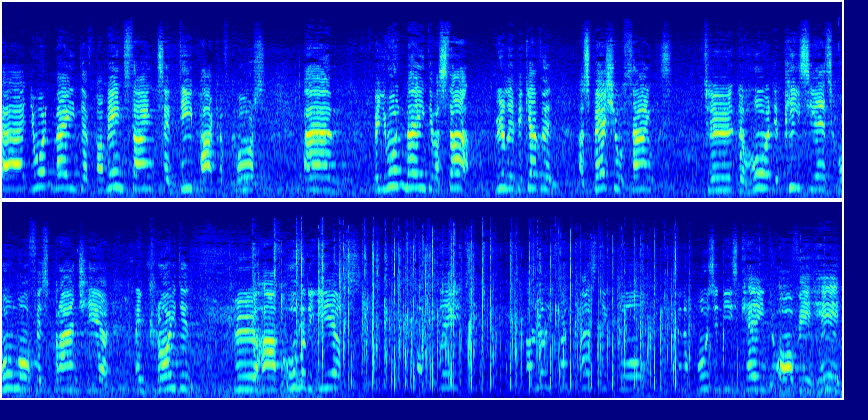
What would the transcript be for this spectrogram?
uh, you won't mind if my main thanks and DPAC of course um, but you won't mind if I start really be giving a special thanks to the, whole, the PCS Home Office branch here in Croydon who have over the years have played a really fantastic role in opposing these kind of uh, hate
